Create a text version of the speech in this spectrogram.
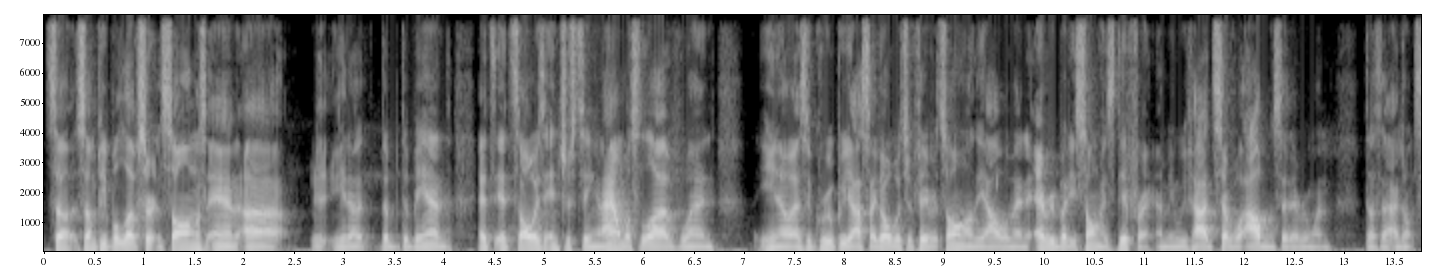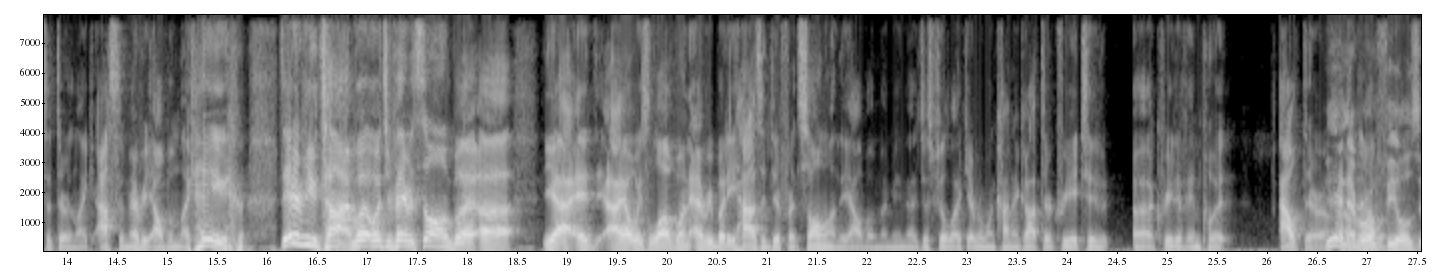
So some people love certain songs, and uh, you know the the band. It's it's always interesting, and I almost love when you know as a group we ask like, oh, what's your favorite song on the album, and everybody's song is different. I mean, we've had several albums that everyone does that. I don't sit there and like ask them every album like, hey, it's interview time. What, what's your favorite song? But uh, yeah, it, I always love when everybody has a different song on the album. I mean, I just feel like everyone kind of got their creative uh, creative input out there. Yeah, and everyone feels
